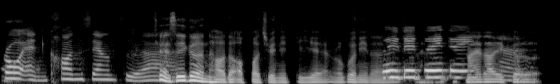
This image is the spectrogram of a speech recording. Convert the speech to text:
pro and con 这样子啊，这也是一个很好的 opportunity 耶。如果你能对对对对来到一个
